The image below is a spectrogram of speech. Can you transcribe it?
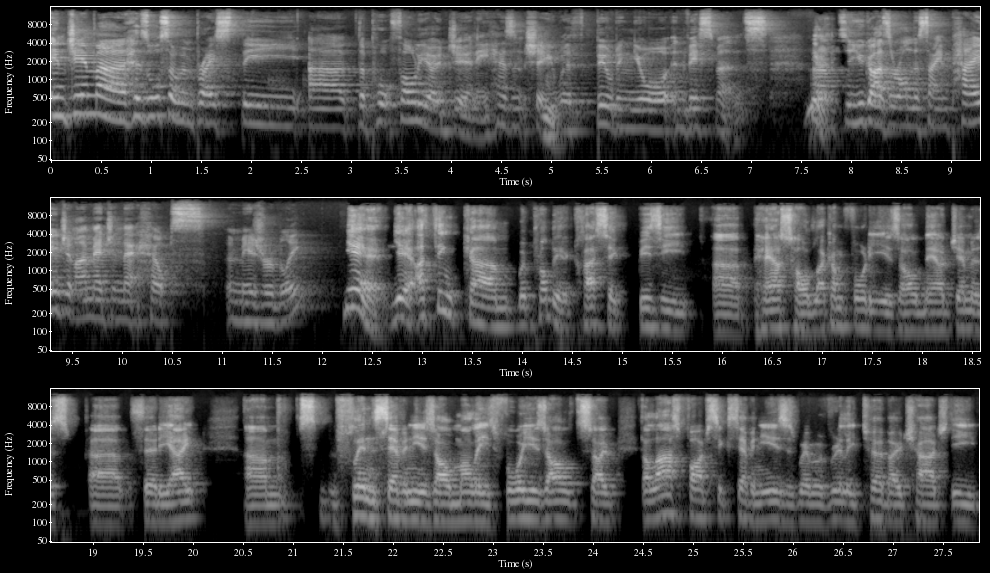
and Gemma has also embraced the uh, the portfolio journey, hasn't she, with building your investments? Yeah. Um, so you guys are on the same page, and I imagine that helps immeasurably. yeah, yeah. I think um, we're probably a classic busy uh, household. Like I'm 40 years old now. Gemma's uh, 38. Um, Flynn's seven years old. Molly's four years old. So the last five, six, seven years is where we've really turbocharged the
